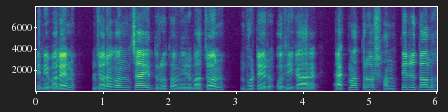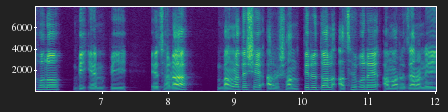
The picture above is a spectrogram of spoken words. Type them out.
তিনি বলেন, জনগণ চায় দ্রুত নির্বাচন, ভোটের অধিকার। একমাত্র শান্তির দল হল বিএনপি। এছাড়া বাংলাদেশে আর শান্তির দল আছে বলে আমার জানা নেই।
